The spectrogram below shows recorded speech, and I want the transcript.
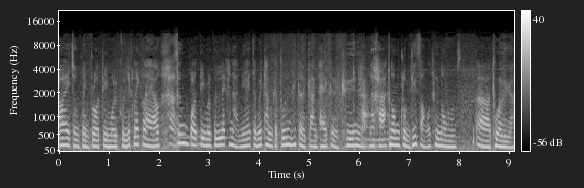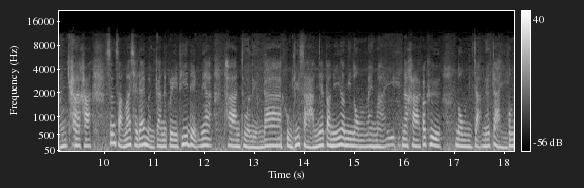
ย่อยจนเป็นโปรตีนโมเลกุลเล็ก ๆ แล้วค่ะซึ่งโปรตีนโมเลกุลเล็กขนาดนี้จะไม่ทำกระตุ้นให้เกิดการแพ้เกิดขึ้นค่ะนะคะ นมกลุ่มที่ 2 ก็คือนมเอ่อถั่วเหลืองค่ะนะคะ ซึ่งสามารถใช้ได้เหมือนกันในกรณีที่เด็กเนี่ยทานถั่วเหลืองได้กลุ่มที่3เนี่ยตอนนี้เรามีนมใหม่ ๆนะคะ ก็คือนมจากเนื้อไก่นม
